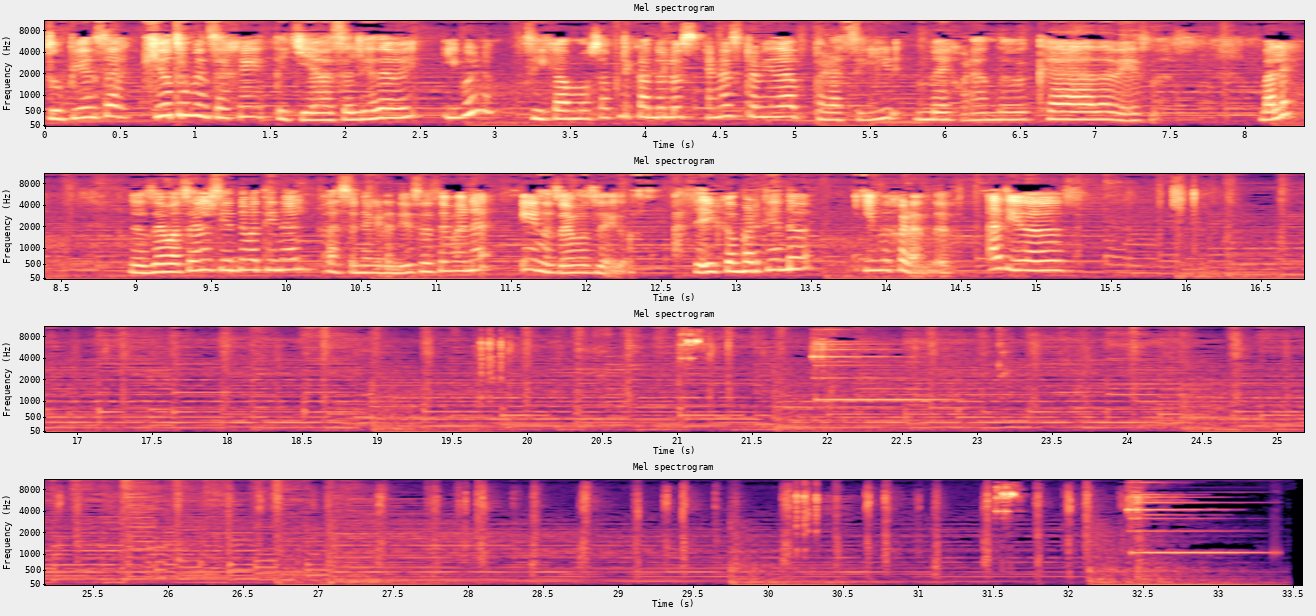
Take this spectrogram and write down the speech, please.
Tú piensa qué otro mensaje te llevas el día de hoy y bueno, sigamos aplicándolos en nuestra vida para seguir mejorando cada vez más. ¿Vale? Nos vemos en el siguiente matinal, pasa una grandiosa semana y nos vemos luego. A seguir compartiendo y mejorando. Adiós.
